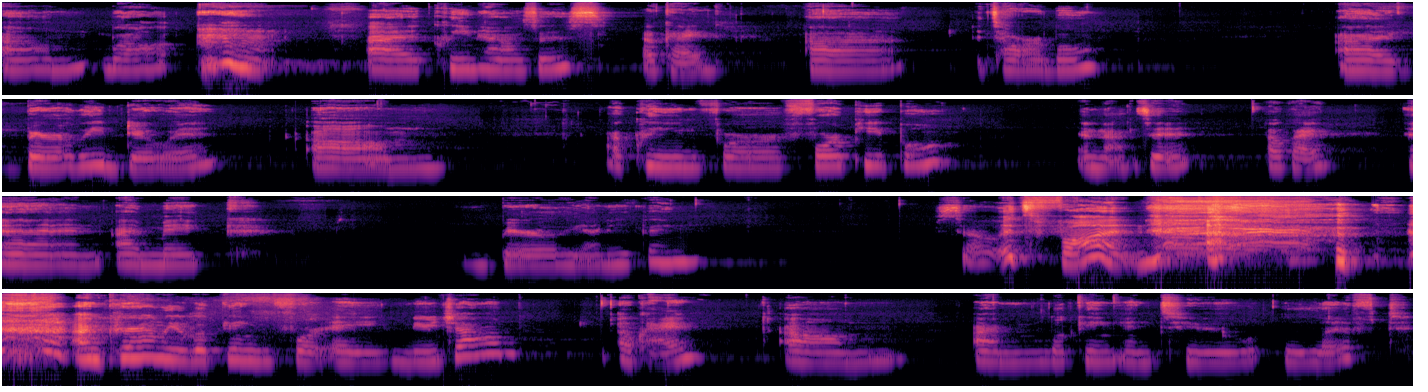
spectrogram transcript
Um, well, I clean houses. Okay. Uh, it's horrible. I barely do it. Um, I clean for four people, and that's it. Okay. And I make barely anything. So it's fun. I'm currently looking for a new job. Okay. Um, I'm looking into Lyft.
